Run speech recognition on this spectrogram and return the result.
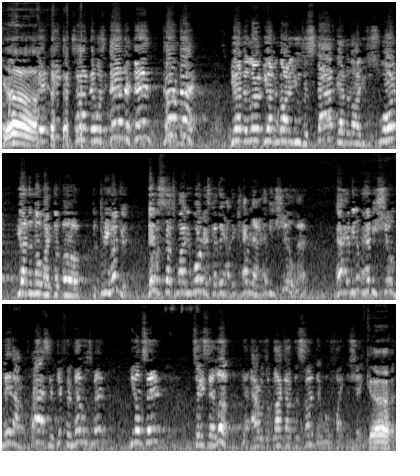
Con. In ancient time, it was hand to hand combat. You had to learn. You had to know how to use a staff. You had to know how to use a sword. You had to know like the uh, the 300. They were such mighty warriors because they had to carry that heavy shield, man. That heavy, them heavy shields made out of brass and different metals, man. You know what I'm saying? So he said, look, your arrows will block out the sun, then we'll fight the shade. God.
